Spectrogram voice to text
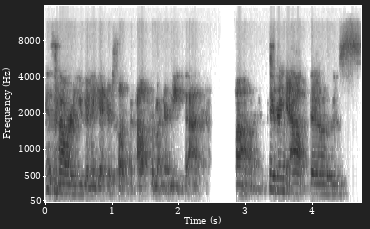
Cause how are you gonna get yourself out from underneath that? Um, figuring out those.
